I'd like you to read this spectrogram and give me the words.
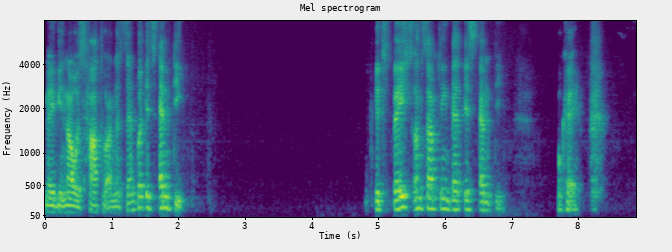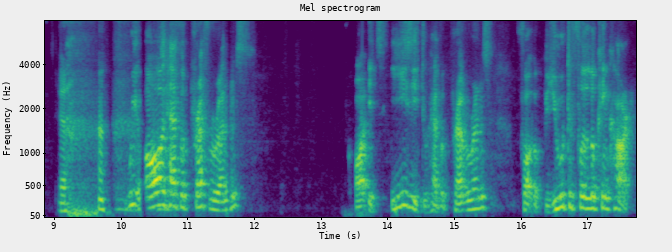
maybe now it's hard to understand, but it's empty. It's based on something that is empty. Okay. Yeah. we all have a preference, or it's easy to have a preference for a beautiful looking car.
